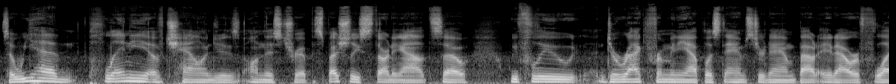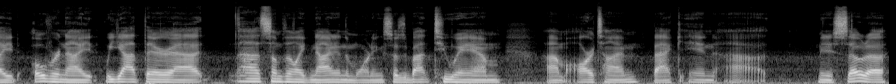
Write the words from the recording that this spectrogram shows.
So, we had plenty of challenges on this trip, especially starting out. So, we flew direct from Minneapolis to Amsterdam, about eight hour flight overnight. We got there at uh, something like nine in the morning, so it's about 2 a.m. Um, our time back in uh, Minnesota,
